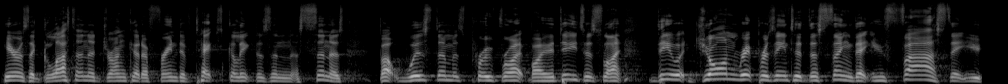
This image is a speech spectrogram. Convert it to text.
here is a glutton, a drunkard, a friend of tax collectors and sinners. But wisdom is proved right by her deeds. It's like there, John represented this thing that you fast, that you,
